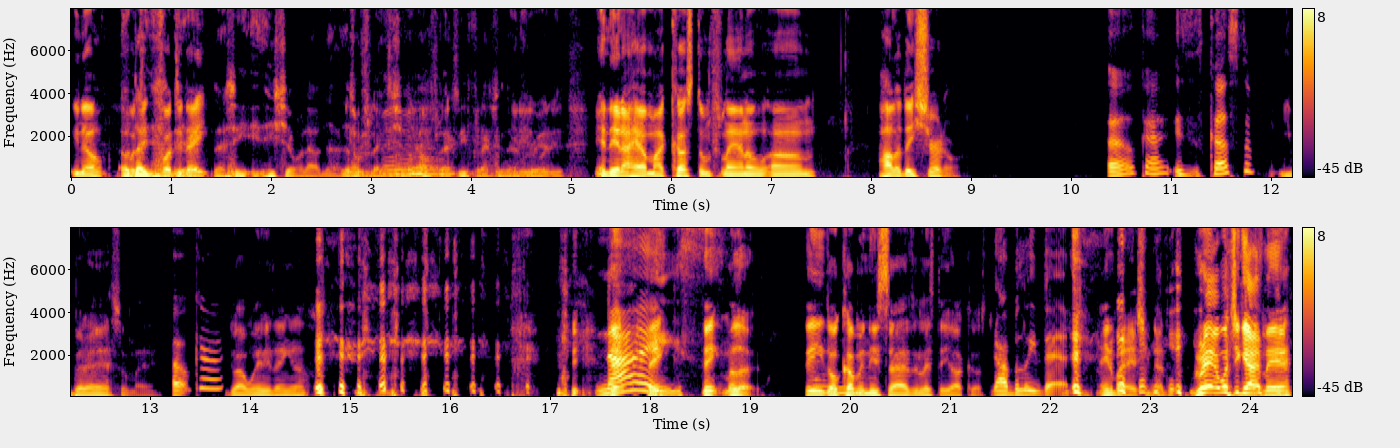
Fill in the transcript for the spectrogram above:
You know, for, Oh, the- that- for today. Yeah, that's, he, he's showing out now. That's I'm what flexing. flexing. I'm I'm flexing. flexing. He flexing. That's is what right. it is. And then I have my custom flannel um, holiday shirt on. Okay. Is this custom? You better ask somebody. Okay. Do I wear anything else? Nice. Think, think, well, look, things don't come in mm-hmm. this size unless they are custom. I believe that. Ain't nobody ask you nothing. Grant, what you got, man?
